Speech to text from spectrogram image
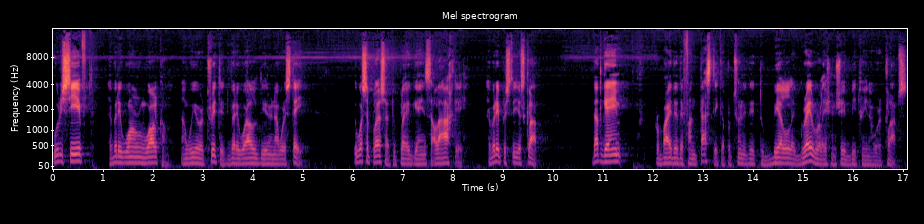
We received a very warm welcome and we were treated very well during our stay. It was a pleasure to play against Al Ahly, a very prestigious club. That game provided a fantastic opportunity to build a great relationship between our clubs.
